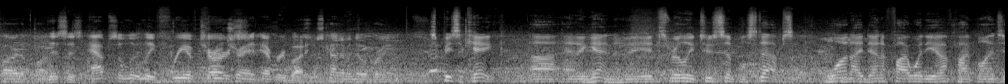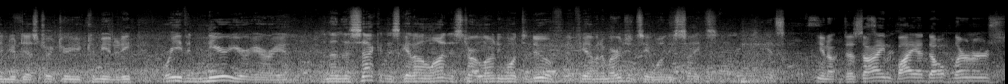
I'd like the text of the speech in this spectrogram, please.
Hard apart. This is absolutely free of charge free to everybody. It's kind of a no-brainer. It's a piece of cake. Uh, and again, I mean, it's really two simple steps. One, identify whether you have pipelines in your district or your community or even near your area. And then the second is get online and start learning what to do if, if you have an emergency in one of these sites. It's you know designed by adult learners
